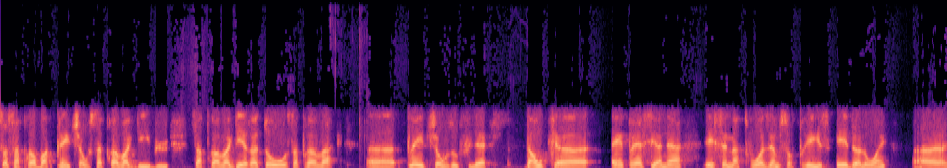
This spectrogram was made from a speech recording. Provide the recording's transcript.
Ça, ça provoque plein de choses. Ça provoque des buts, ça provoque des retours, ça provoque euh, plein de choses au filet. Donc, euh, impressionnant. Et c'est ma troisième surprise et de loin. Euh,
